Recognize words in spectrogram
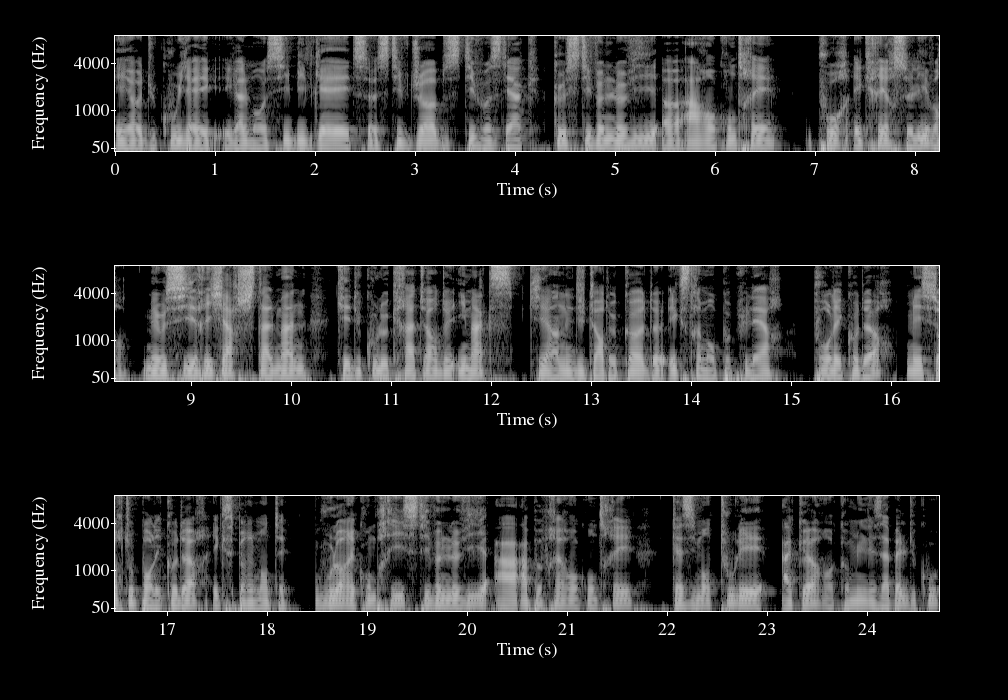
Et euh, du coup, il y a également aussi Bill Gates, euh, Steve Jobs, Steve Wozniak, que Stephen Levy euh, a rencontré pour écrire ce livre, mais aussi Richard Stallman, qui est du coup le créateur de Emacs, qui est un éditeur de code extrêmement populaire pour les codeurs, mais surtout pour les codeurs expérimentés. Vous l'aurez compris, Stephen Levy a à peu près rencontré quasiment tous les hackers, comme il les appelle du coup,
